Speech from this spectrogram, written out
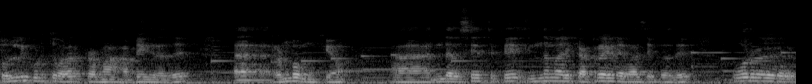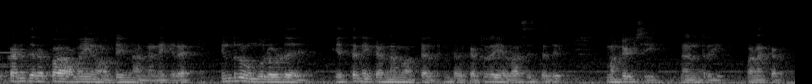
சொல்லி கொடுத்து வளர்க்குறோமா அப்படிங்கிறது ரொம்ப முக்கியம். இந்த விஷயத்துக்கு இந்த மாதிரி கட்டுரைகளை வாசிப்பது ஒரு கண் திறப்பாக அமையும் அப்படின்னு நான் நினைக்கிறேன். இன்று உங்களோடு எத்தனை கண்ணமாக்கல் என்ற கட்டுரையை வாசித்ததில் மகிழ்ச்சி. நன்றி. வணக்கம்.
